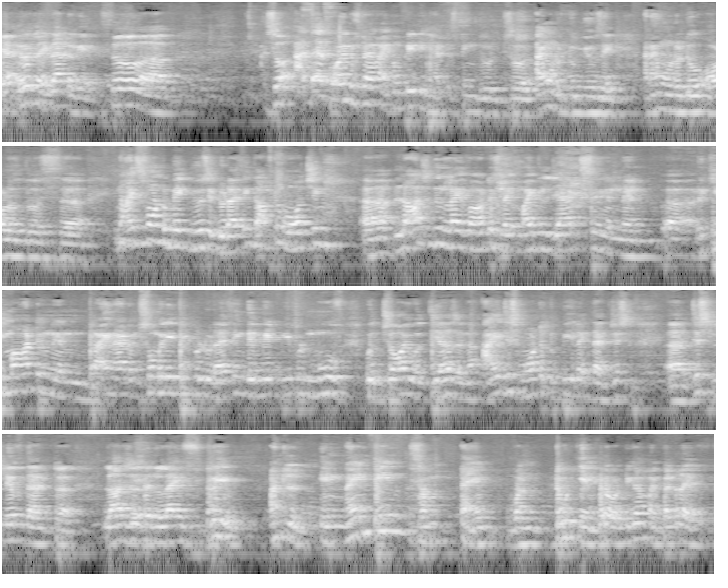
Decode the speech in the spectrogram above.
yeah, it was like that. Okay. So. Uh, so at that point of time, I completely had this thing, dude. So I want to do music, and I want to do all of those. Uh, you know, I just want to make music, dude. I think after watching uh, larger-than-life artists like Michael Jackson and, uh, Ricky Martin and Bryan Adams, so many people, dude. I think they made people move with joy, with tears, and I just wanted to be like that. Just, uh, just live that uh, larger-than-life dream. Until in 19 sometime, one dude came, bro. Do you have my pen drive?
